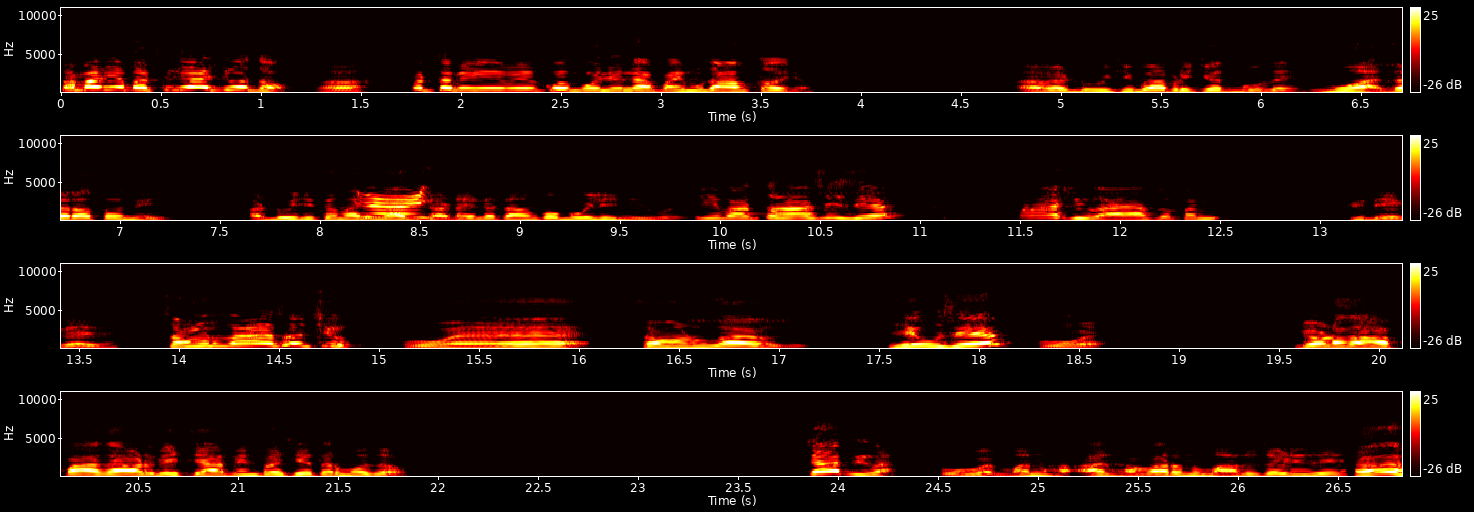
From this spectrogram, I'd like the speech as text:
તમારી બચલી આજ્યો તો? પણ તમે કોઈ બોલ્યું ના પાછી હું તો આવતો રહ્યો. હવે ડોસી બાપડી ચોથ બોલે હું હાજર હતો નહીં. આ ડોસી તમારી ના જ એટલે તમે કોઈ બોલી નહીં હોય. એ વાત તો હાસી છે. પણ આ શું લાયા છો તમે? શું દેખાય છે? સવણું લાયા છો શું ઓએ સવાણું લાયો છું. એવું છે? ઓએ જોડો તો પાસ આવડે બે ચા પીને પછી ખેતરમાં મોજો ચા પીવા? ઓએ મન આજ સવારનું માથું ચડ્યું છે. હા.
